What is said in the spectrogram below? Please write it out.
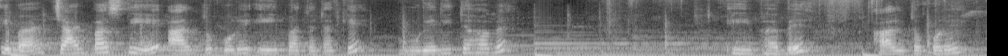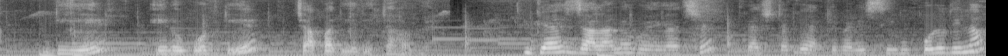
এবার চারপাশ দিয়ে আলতো করে এই পাতাটাকে মুড়ে দিতে হবে। এইভাবে আলতো করে দিয়ে এর ওপর দিয়ে চাপা দিয়ে দিতে হবে। গ্যাস জ্বালানো হয়ে গেছে। গ্যাসটাকে একেবারে সিম করে দিলাম।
